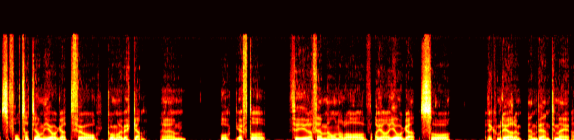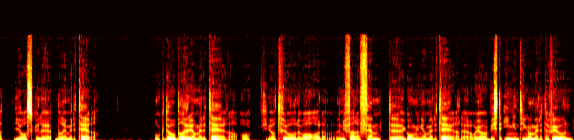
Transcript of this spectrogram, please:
Så fortsatte jag med yoga två gånger i veckan. Um, och efter fyra, fem månader av att göra yoga så rekommenderade en vän till mig att jag skulle börja meditera. Och då började jag meditera och jag tror det var den, ungefär den femte gången jag mediterade och jag visste ingenting om meditation.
